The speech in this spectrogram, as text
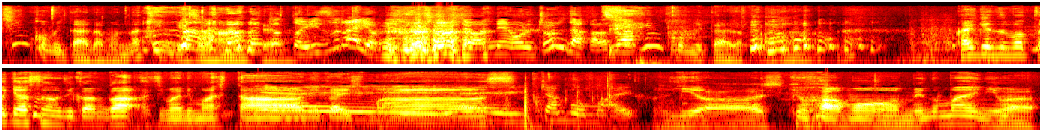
チンコみたいだもんな、チンギスハンって。ちょっと言いづらいよね、女子はね。俺女子だからさ。チンコみたいだからな。解決ボットキャストの時間が始まりました。お願いしまイエーイ。ちゃんぽんうまい。す。よーし、今日はもう目の前には、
